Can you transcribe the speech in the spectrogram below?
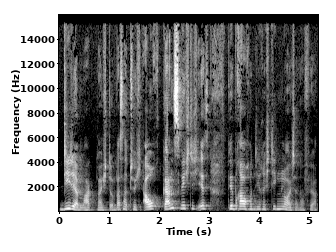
die der Markt möchte. Und was natürlich auch ganz wichtig ist, wir brauchen die richtigen Leute dafür.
